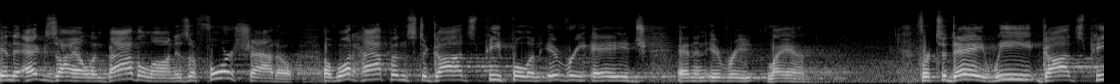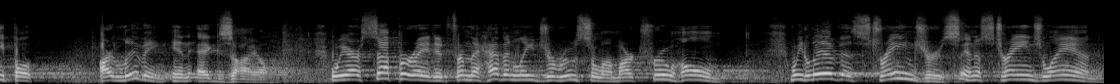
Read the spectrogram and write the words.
into exile in Babylon is a foreshadow of what happens to God's people in every age and in every land. For today, we, God's people, are living in exile. We are separated from the heavenly Jerusalem, our true home. We live as strangers in a strange land.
